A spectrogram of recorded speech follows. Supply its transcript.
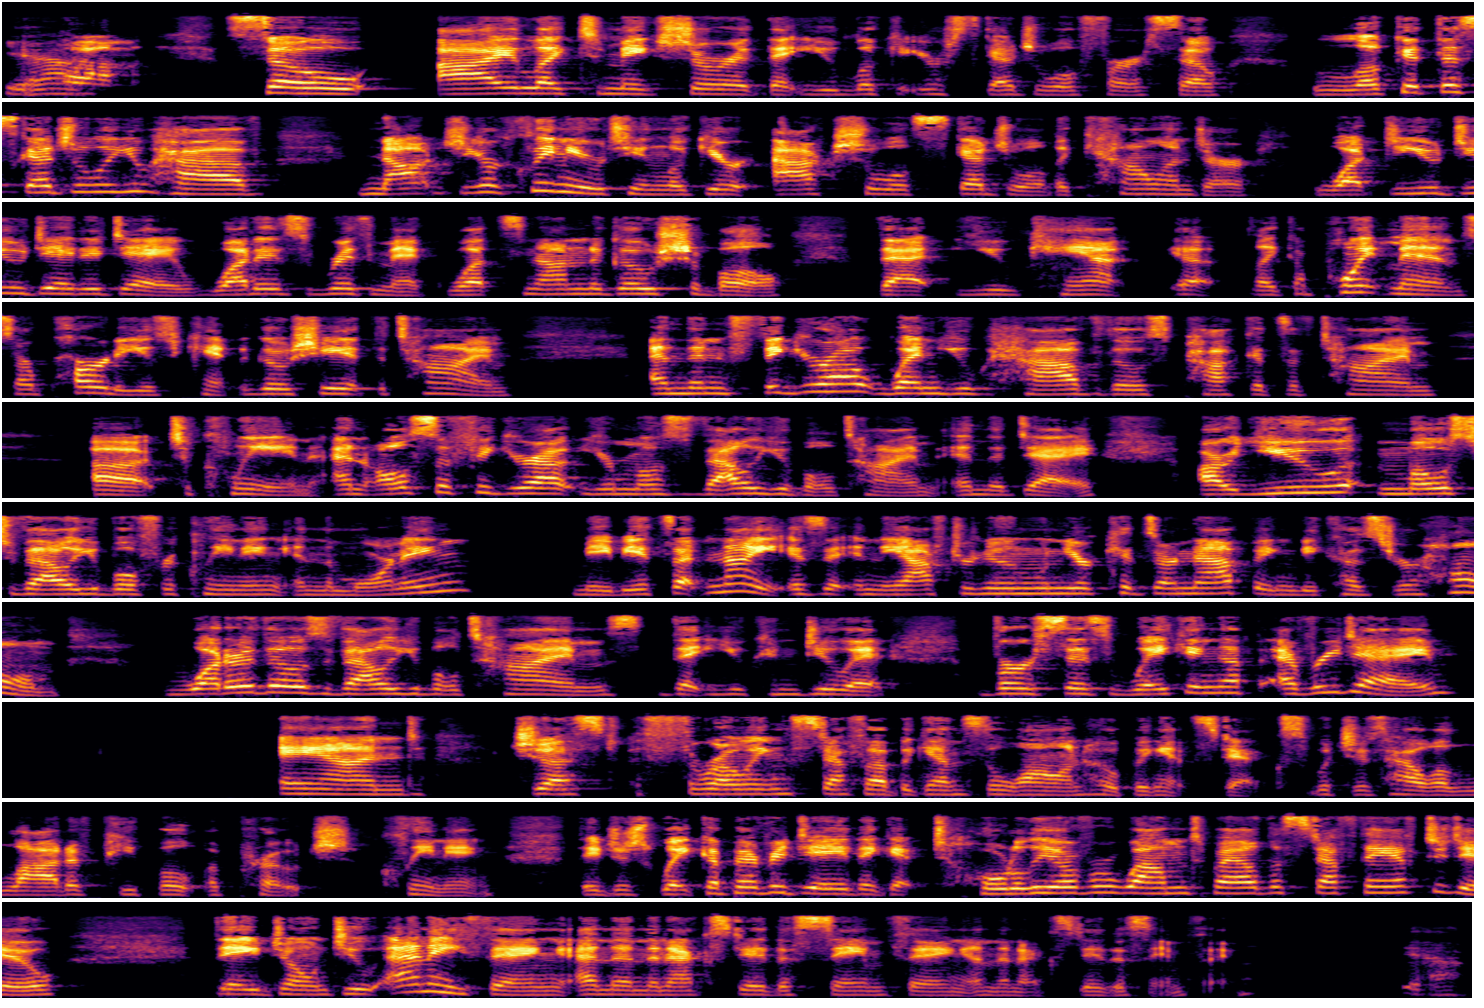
Yeah. Um, so I like to make sure that you look at your schedule first. So look at the schedule you have, not your cleaning routine, look your actual schedule, the calendar. What do you do day to day? What is rhythmic? What's non negotiable that you can't, like appointments or parties, you can't negotiate the time. And then figure out when you have those pockets of time uh, to clean and also figure out your most valuable time in the day. Are you most valuable for cleaning in the morning? Maybe it's at night. Is it in the afternoon when your kids are napping because you're home? What are those valuable times that you can do it versus waking up every day and just throwing stuff up against the wall and hoping it sticks, which is how a lot of people approach cleaning. They just wake up every day, they get totally overwhelmed by all the stuff they have to do. They don't do anything, and then the next day, the same thing, and the next day, the same thing. Yeah.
